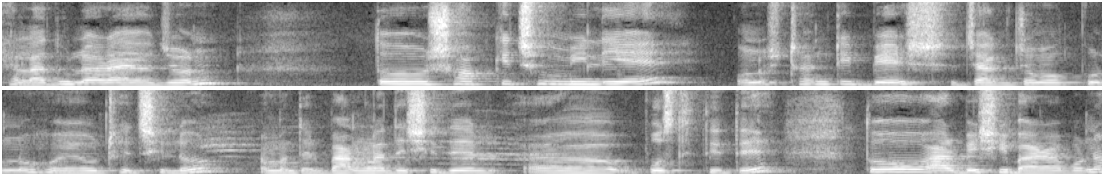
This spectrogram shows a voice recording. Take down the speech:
খেলাধুলার আয়োজন। তো সব কিছু মিলিয়ে অনুষ্ঠানটি বেশ জাঁকজমকপূর্ণ হয়ে উঠেছিল আমাদের বাংলাদেশিদের উপস্থিতিতে। তো আর বেশি বাড়াবো না।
